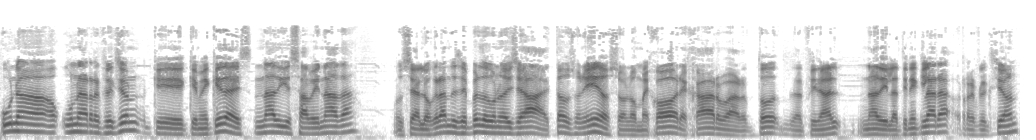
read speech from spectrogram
Una, una reflexión que, que me queda es, nadie sabe nada, o sea, los grandes expertos uno dice, ah, Estados Unidos son los mejores, Harvard, todo, al final nadie la tiene clara, reflexión.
